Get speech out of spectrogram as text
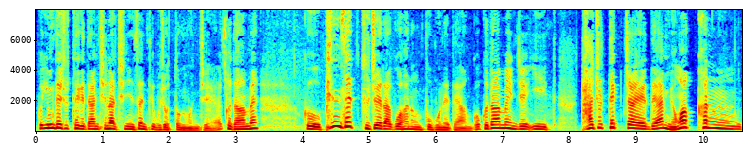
그 임대주택에 대한 지나친 인센티브 줬던 문제, 그 다음에 그 핀셋 규제라고 하는 부분에 대한 거, 그 다음에 이제 이 다주택자에 대한 명확한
